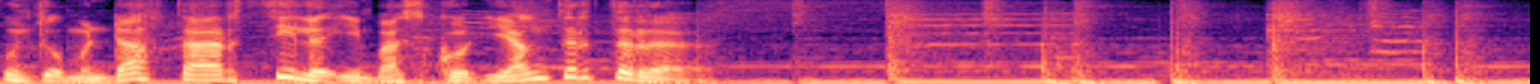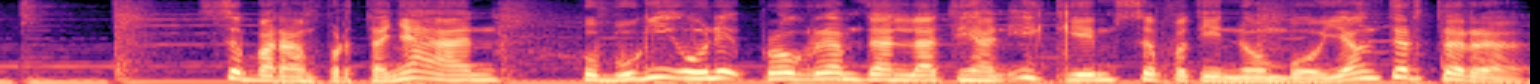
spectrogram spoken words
Untuk mendaftar, sila imbas kod yang tertera. Sebarang pertanyaan, hubungi unit program dan latihan IKIM seperti nombor yang tertera.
